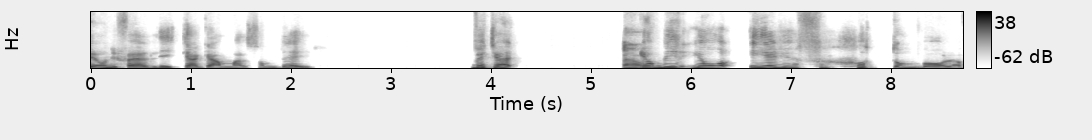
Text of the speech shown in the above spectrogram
är ungefär lika gammal som dig. Vet jag, Ja. jag, blir, jag är ju för 17 bara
